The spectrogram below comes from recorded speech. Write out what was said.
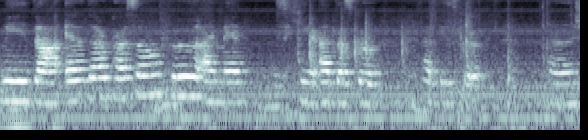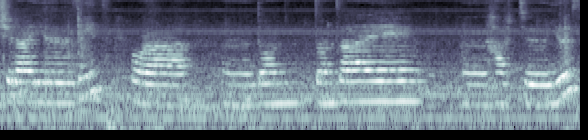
with the elder person who I met here at the school, at this school. Uh, should I use it or uh, don't don't I uh, have to use?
